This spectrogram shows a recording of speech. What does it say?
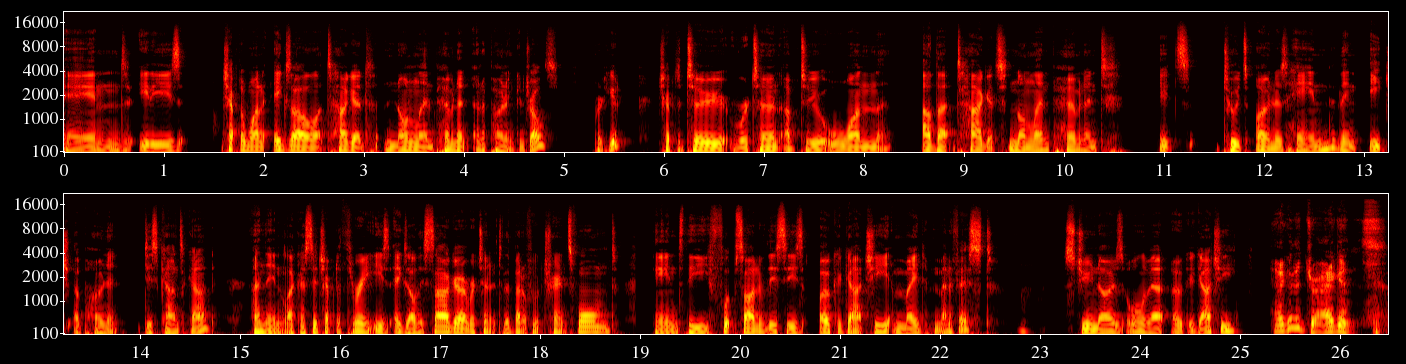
and it is chapter one exile target non land permanent and opponent controls. Pretty good. Chapter two return up to one other target non land permanent. It's to its owner's hand, then each opponent discards a card. And then, like I said, chapter three is exile this saga, return it to the battlefield transformed. And the flip side of this is O-Kagachi made manifest. Stu knows all about O-Kagachi. How good are dragons?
